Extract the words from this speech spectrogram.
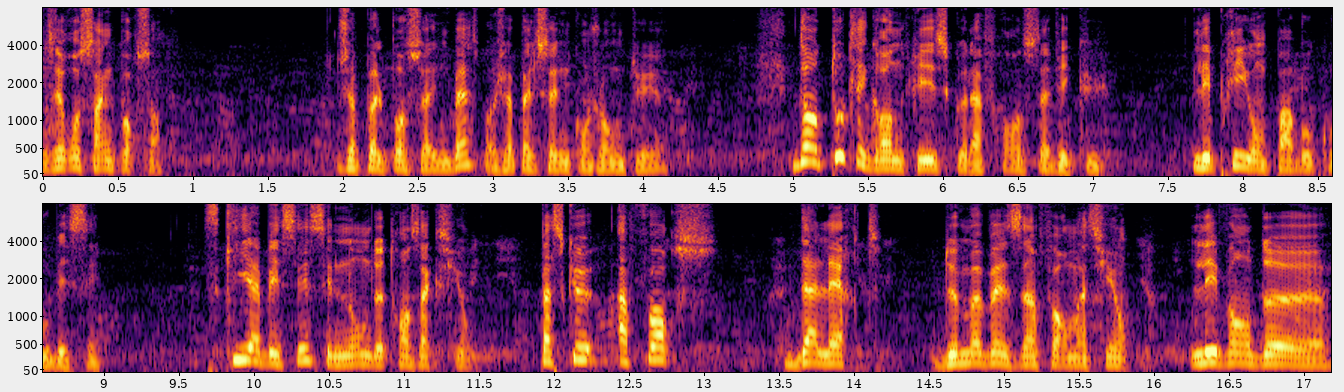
0,5%. J'appelle pas ça une baisse, moi j'appelle ça une conjoncture. Dans toutes les grandes crises que la France a vécues, les prix n'ont pas beaucoup baissé. Ce qui a baissé, c'est le nombre de transactions. Parce que, à force d'alertes, de mauvaises informations, les vendeurs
